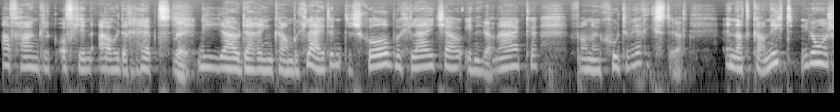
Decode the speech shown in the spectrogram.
afhankelijk of je een ouder hebt Nee. die jou daarin kan begeleiden. De school begeleidt jou in het Ja. maken van een goed werkstuk. Ja. En dat kan niet, jongens,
